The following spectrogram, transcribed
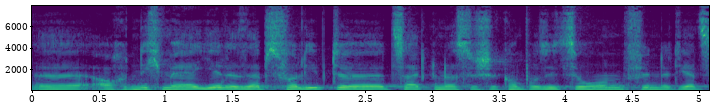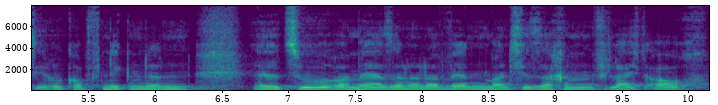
Äh, auch nicht mehr jede selbstverliebte zeitgenössische Komposition Generation findet jetzt ihre kopfnickenden äh, Zuhörer mehr, sondern da werden manche Sachen vielleicht auch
